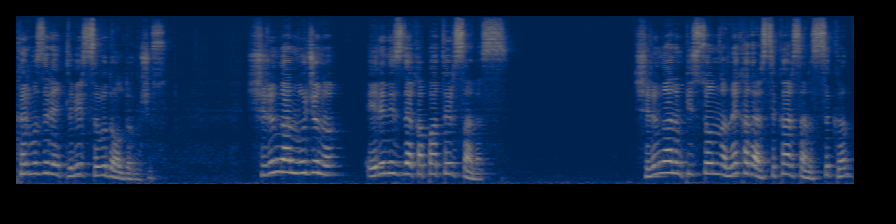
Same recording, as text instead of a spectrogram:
Kırmızı renkli bir sıvı doldurmuşuz. Şırınganın ucunu elinizle kapatırsanız şırınganın pistonuna ne kadar sıkarsanız sıkın.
